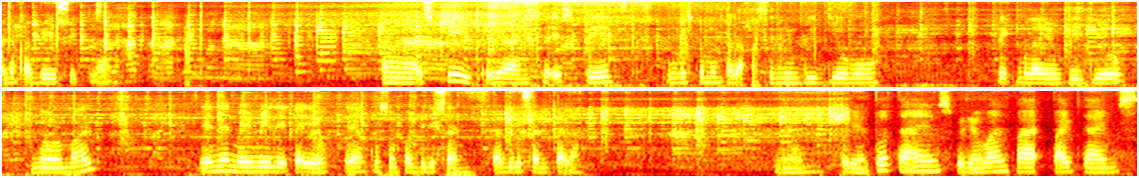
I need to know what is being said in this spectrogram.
Pinaka-basic lang. Sa lahat ng ating mga uh, speed. Ayan. Sa speed, Kung gusto mo palakasin yung video mo, click mo lang yung video, normal. Yan yan, may mili kayo. Kaya gusto mong pabilisan. Pabilisan pala. Yan. Pwede yung 2 times, pwede yung 1, 5 times.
